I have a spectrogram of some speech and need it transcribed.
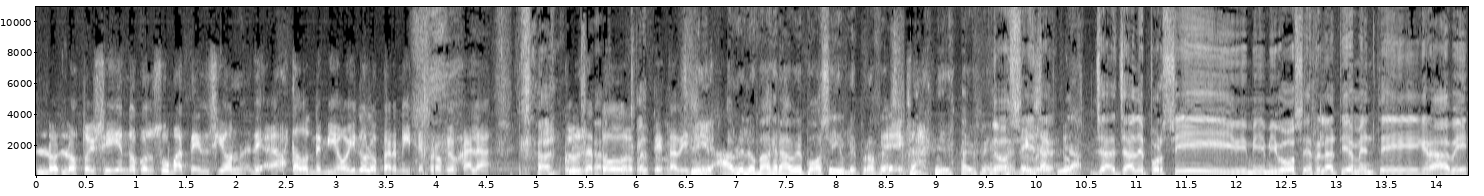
lo, lo estoy siguiendo con suma atención de- hasta donde mi oído lo permite, profe, ojalá Claro, incluya claro, todo lo que usted está Sí, diciendo. hable lo más grave posible, profe. No, sí, ya, Exacto. ya, ya de por sí mi, mi voz es relativamente grave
